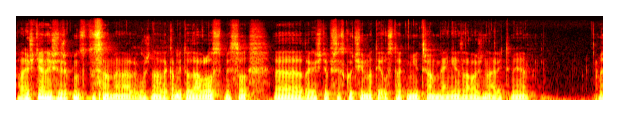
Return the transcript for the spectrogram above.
Ale ještě než řeknu, co to znamená, tak možná tak, aby to dávalo smysl, eh, tak ještě přeskočím na ty ostatní, třeba méně závažné arytmie. Eh,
